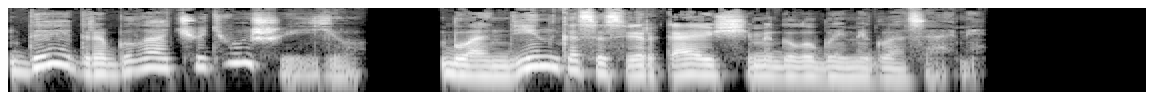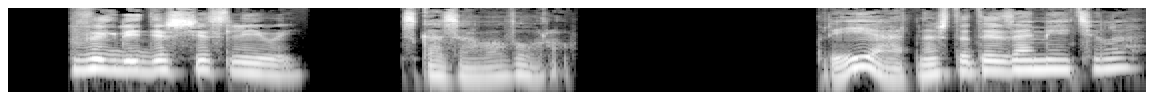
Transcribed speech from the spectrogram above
Дейдра была чуть выше ее, блондинка со сверкающими голубыми глазами. «Выглядишь счастливой», — сказала Лорел. «Приятно, что ты заметила»,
